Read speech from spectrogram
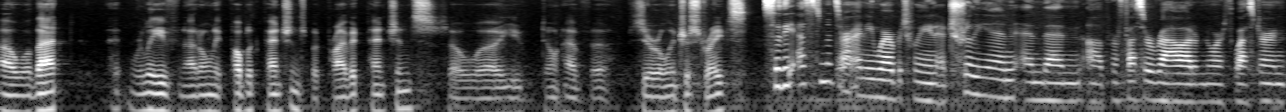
uh, will that relieve not only public pensions but private pensions so uh, you don't have uh, zero interest rates? So the estimates are anywhere between a trillion and then uh, Professor Rauh out of Northwestern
